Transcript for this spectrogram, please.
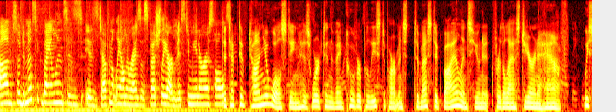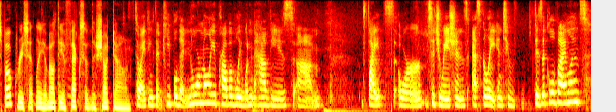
Um, so, domestic violence is, is definitely on the rise, especially our misdemeanor assaults. Detective Tanya Wollsteen has worked in the Vancouver Police Department's domestic violence unit for the last year and a half. We spoke recently about the effects of the shutdown. So, I think that people that normally probably wouldn't have these. Um, fights or situations escalate into physical violence,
